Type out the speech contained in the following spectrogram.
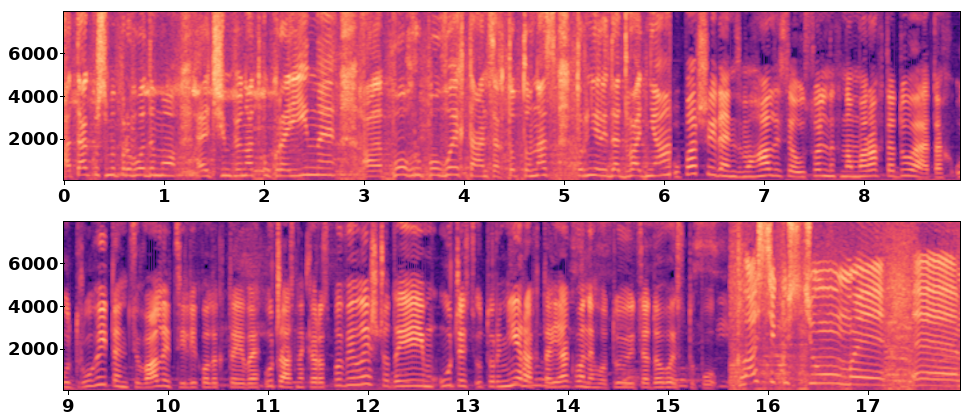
А також ми проводимо е, чемпіонат України е, по групових танцях. Тобто в нас турнір йде два дня. У перший день змагалися у сольних номерах та дуетах. У другий танцювали цілі колективи. Учасники розповіли, що дає їм участь у турнірах та як вони готуються до виступу. класні костюми, е,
